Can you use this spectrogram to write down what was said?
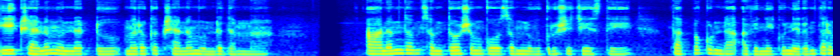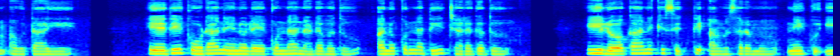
ఈ క్షణం ఉన్నట్టు మరొక క్షణం ఉండదమ్మా. ఆనందం సంతోషం కోసం నువ్వు కృషి చేస్తే తప్పకుండా అవి నీకు నిరంతరం అవుతాయి. ఏదీ కూడా నేను లేకుండా నడవదు అనుకున్నది జరగదు. ఈ లోకానికి శక్తి అవసరమో నీకు ఈ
